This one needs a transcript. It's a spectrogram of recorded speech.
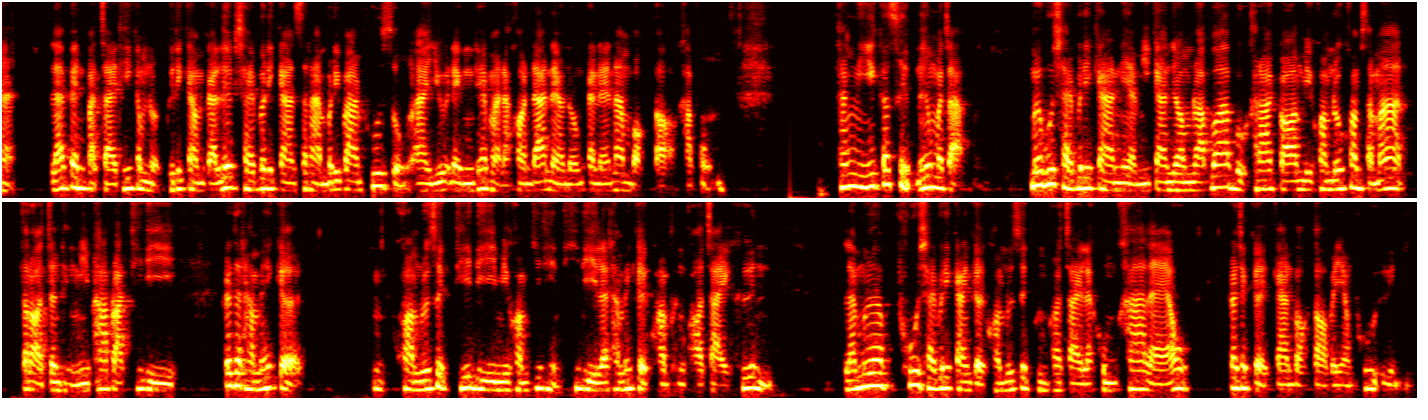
05และเป็นปัจจัยที่กำหนดพฤติกรรมการเลือกใช้บริการสถานบริบาลผู้สูงอายุในกรุงเทพมหานครด้านแนวโน้มการแนะนำบอกต่อครับผม ทั้งนี้ก็สืบเนื่องมาจากเมื่อผู้ใช้บริการเนี่ยมีการยอมรับว่าบุคลากรมีความรู้ความสามารถ ตลอดจนถึงมีภาพลักษณ์ที่ดี ก็จะทำให้เกิดความรู้สึกที่ดี มีความคิดเห็นที่ดี และทำให้เกิดความพึงพอใจขึ้น และเมื่อผู้ใช้บริการเกิดความรู้สึกพึงพอใจและคุ้มค่าแล้ว ก็จะเกิดการบอกต่อไปยังผู้อื่นอีก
